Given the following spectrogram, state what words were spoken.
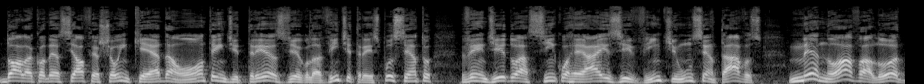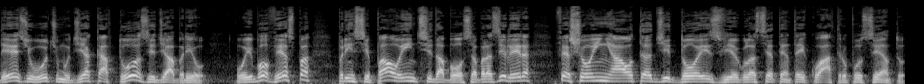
Dólar comercial fechou em queda ontem de 3,23%, vendido a um centavos, menor valor desde o último dia 14 de abril. O Ibovespa, principal índice da Bolsa Brasileira, fechou em alta de 2,74%.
